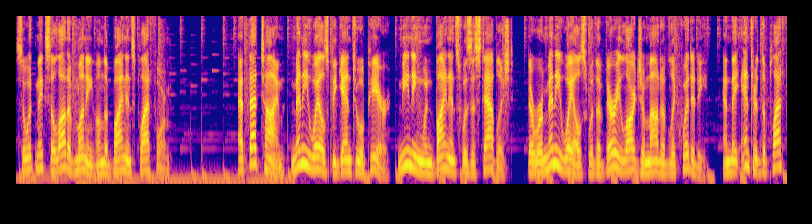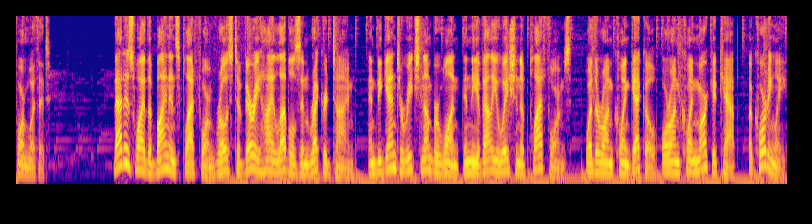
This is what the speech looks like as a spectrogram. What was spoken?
So it makes a lot of money on the Binance platform. At that time, many whales began to appear, meaning when Binance was established, there were many whales with a very large amount of liquidity, and they entered the platform with it. That is why the Binance platform rose to very high levels in record time and began to reach number one in the evaluation of platforms, whether on CoinGecko or on CoinMarketCap, accordingly.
